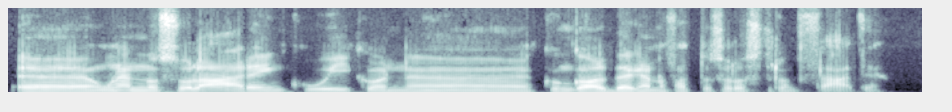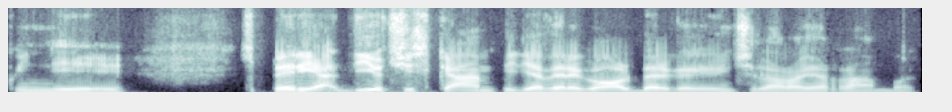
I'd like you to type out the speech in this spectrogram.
eh, un anno solare in cui con, eh, con, Goldberg hanno fatto solo stronzate. Quindi speria- Dio ci scampi di avere Goldberg che vince la Royal Rumble.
